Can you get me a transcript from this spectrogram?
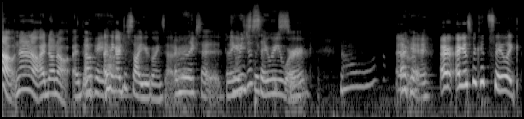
no, no, no, no. I don't know. I think. Okay, I think. I just saw you going Saturday. I'm really excited. I think Can I we just, just say where you work? No. I don't know. Okay. I, I guess we could say like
